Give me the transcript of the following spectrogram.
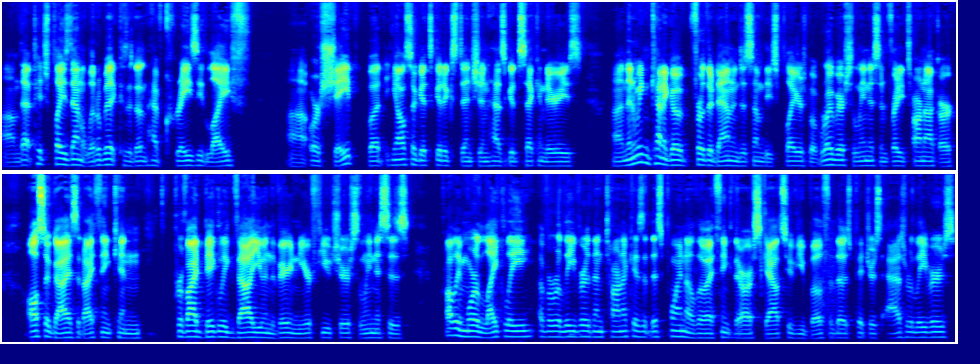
Um, that pitch plays down a little bit because it doesn't have crazy life uh, or shape, but he also gets good extension, has good secondaries. Uh, and then we can kind of go further down into some of these players. But Roy Salinas and Freddy Tarnok are also guys that I think can provide big league value in the very near future. Salinas is probably more likely of a reliever than Tarnok is at this point, although I think there are scouts who view both of those pitchers as relievers.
